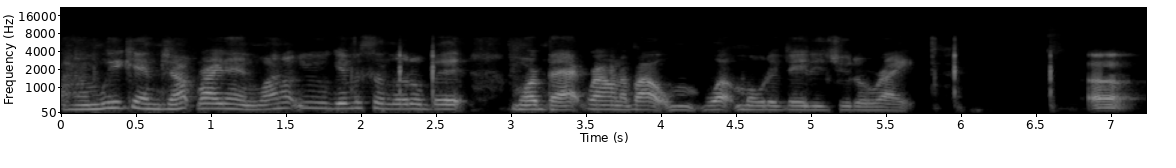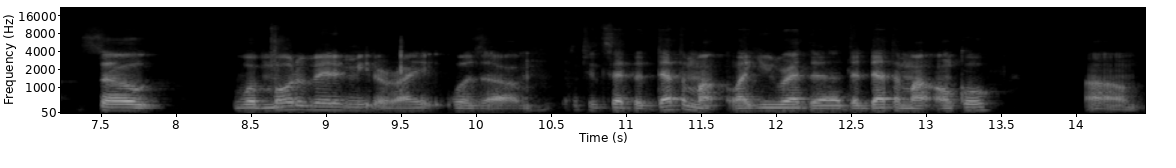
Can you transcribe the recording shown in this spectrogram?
um, we can jump right in. Why don't you give us a little bit more background about what motivated you to write? Uh, so what motivated me to write was um, it said the death of my like you read the the death of my uncle. Um,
